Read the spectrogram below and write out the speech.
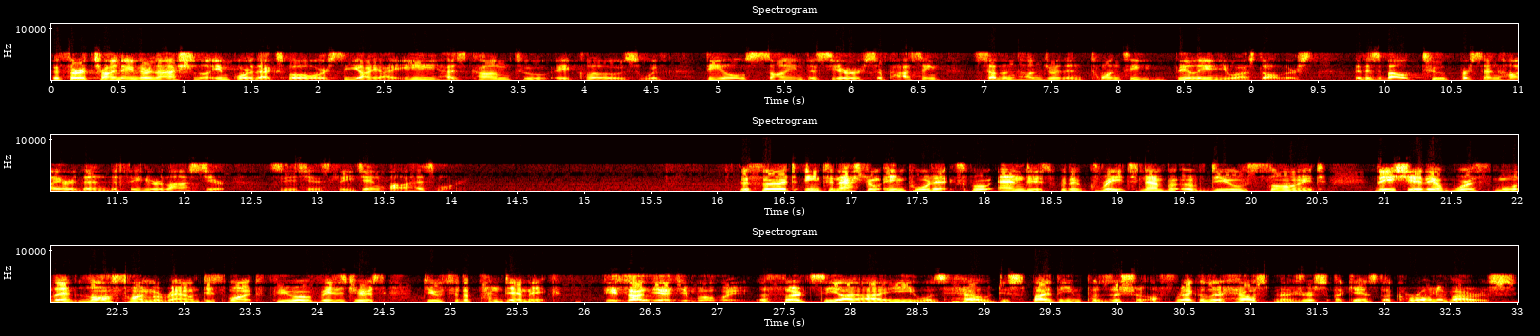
The third China International Import Expo, or CIIE, has come to a close with deals signed this year surpassing 720 billion US dollars. That is about 2% higher than the figure last year. CGTN's Li Jianhua has more. The third International Import Expo ended with a great number of deals signed. This year they are worth more than last time around despite fewer visitors due to the pandemic. The third CIIE was held despite the imposition of regular health measures against the coronavirus.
